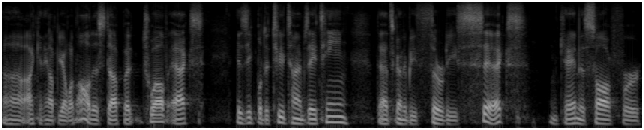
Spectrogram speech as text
Uh, I can help you out with all this stuff. But 12x is equal to 2 times 18. That's going to be 36. Okay, and to solve for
